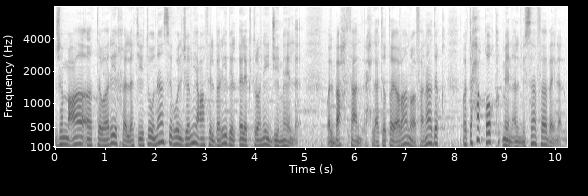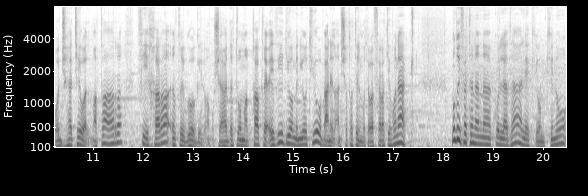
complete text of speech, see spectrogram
جمع التواريخ التي تناسب الجميع في البريد الإلكتروني جيميل والبحث عن رحلات طيران وفنادق والتحقق من المسافة بين الوجهة والمطار في خرائط جوجل ومشاهدة مقاطع فيديو من يوتيوب عن الأنشطة المتوفرة هناك. مضيفة أن كل ذلك يمكن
